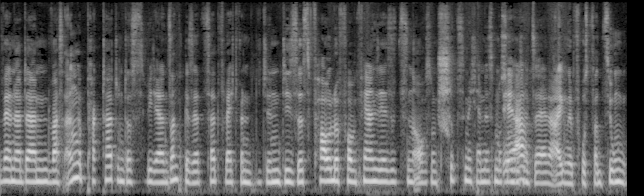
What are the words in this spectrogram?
wenn er dann was angepackt hat und das wieder in den Sand gesetzt hat, vielleicht wenn denn dieses faule vorm Fernseher sitzen auch so ein Schutzmechanismus, um Ja. nicht mit seiner eigenen Frustration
